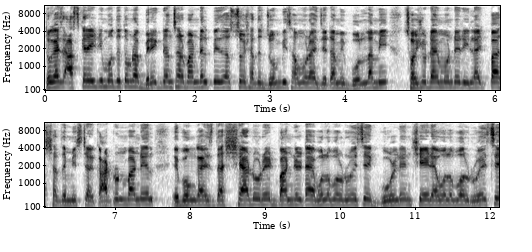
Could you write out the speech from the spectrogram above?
তো গ্যাস আজকের এইটির মধ্যে তোমরা ব্রেক ডান্সার বান্ডেল পেয়ে যাচ্ছ, সাথে জম্বি সামুরাই যেটা আমি বললামই, ছয়শো ডায়মন্ডের ইলাইট পাস সাথে মিস্টার কার্টুন বান্ডেল এবং গাইজ দ্য শ্যাডো রেড বান্ডেলটা অ্যাভেলেবল রয়েছে গোল্ডেন শেড অ্যাভেলেবল রয়েছে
